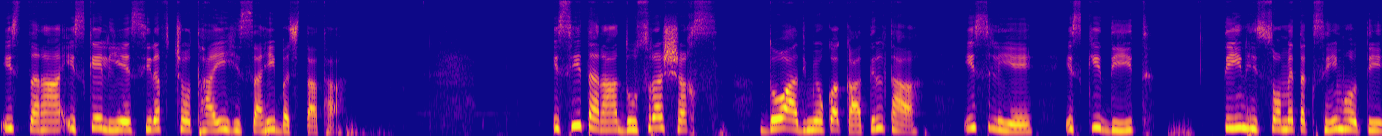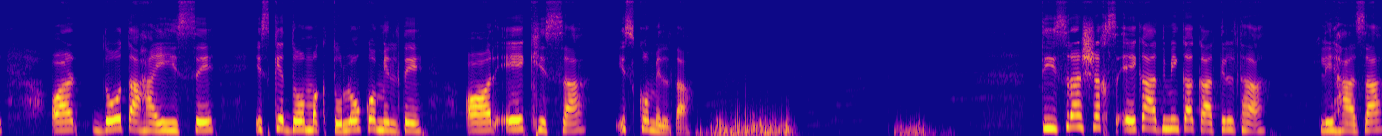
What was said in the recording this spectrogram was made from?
इस तरह इसके लिए सिर्फ़ चौथाई हिस्सा ही बचता था। इसी तरह दूसरा शख्स दो आदमियों का कातिल था। इसलिए इसकी दीत तीन हिस्सों में तकसीम होती और दो तहाई हिस्से इसके दो मकतूलों को मिलते और एक हिस्सा इसको मिलता। तीसरा शख्स एक आदमी का कातिल था, लिहाजा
